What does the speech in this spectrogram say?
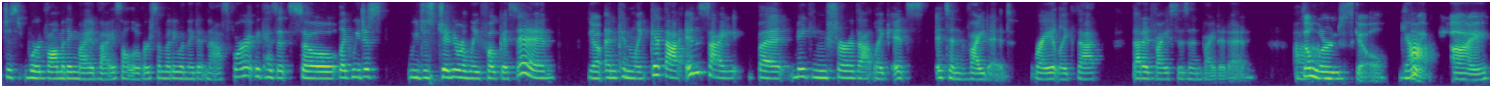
just word vomiting my advice all over somebody when they didn't ask for it because it's so like we just we just genuinely focus in yeah and can like get that insight but making sure that like it's it's invited right? Like that that advice is invited in. It's um, a learned skill. yeah. I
